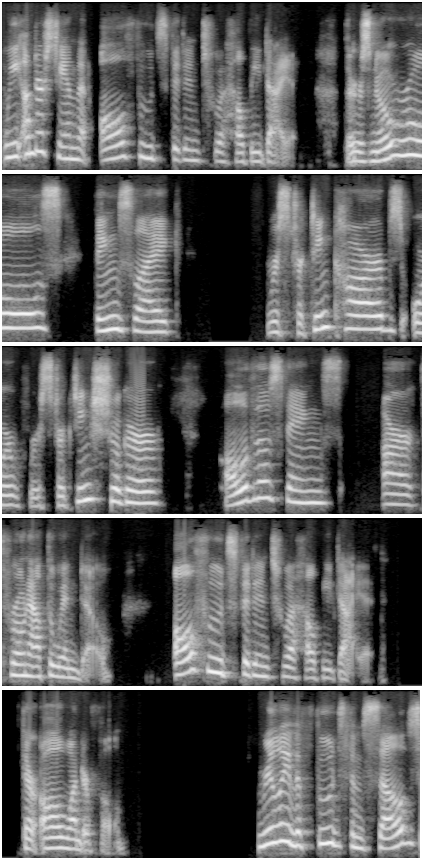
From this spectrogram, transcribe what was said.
we understand that all foods fit into a healthy diet. There's no rules. Things like restricting carbs or restricting sugar, all of those things are thrown out the window. All foods fit into a healthy diet. They're all wonderful. Really, the foods themselves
